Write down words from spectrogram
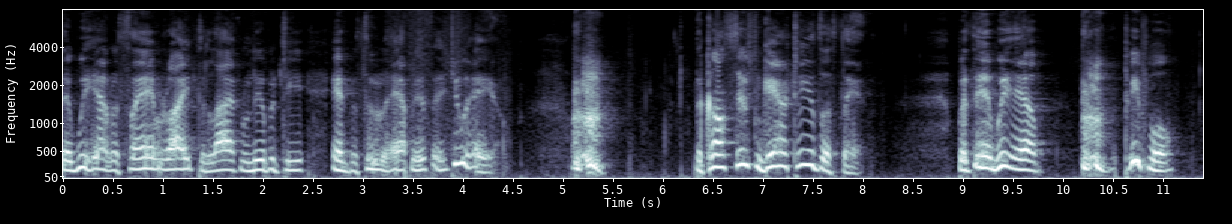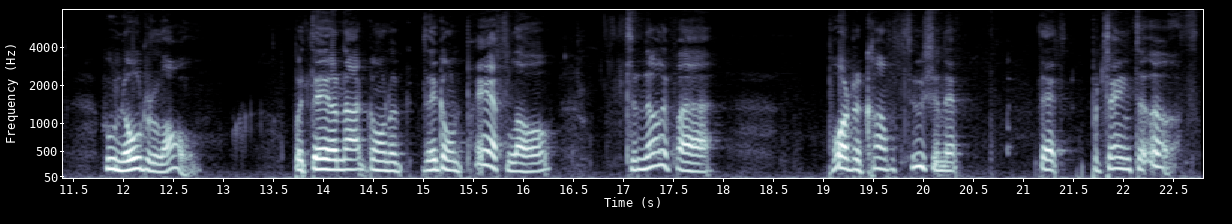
that we have the same right to life, and liberty, and pursuit of happiness as you have. the Constitution guarantees us that. But then we have people who know the law, but they are not going to, they're going to pass law to nullify part of the Constitution that, that pertains to us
